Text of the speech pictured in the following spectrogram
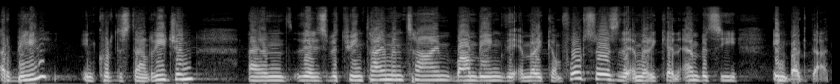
Erbil, in Kurdistan region, and there is between time and time bombing the American forces, the American embassy in Baghdad.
